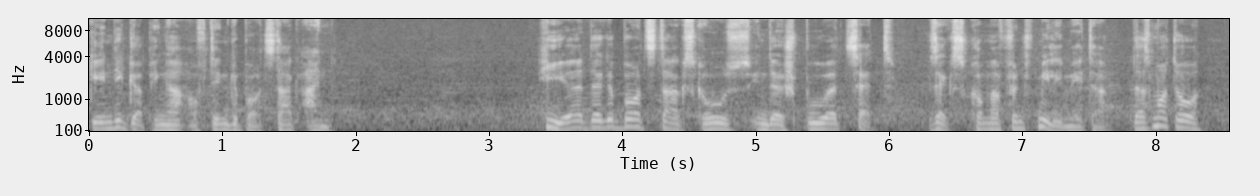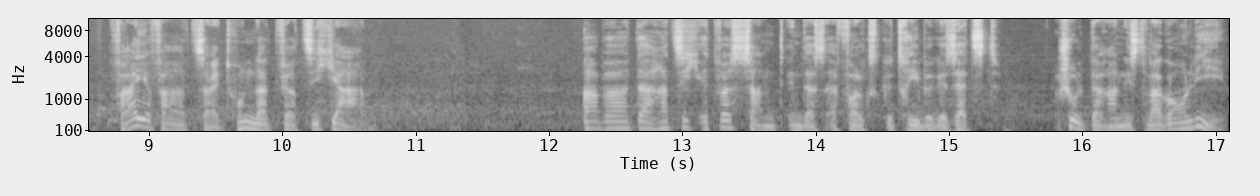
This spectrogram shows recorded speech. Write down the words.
gehen die Göppinger auf den Geburtstag ein. Hier der Geburtstagsgruß in der Spur Z, 6,5 mm. Das Motto Freie Fahrt seit 140 Jahren. Aber da hat sich etwas Sand in das Erfolgsgetriebe gesetzt. Schuld daran ist Wagon Lee,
